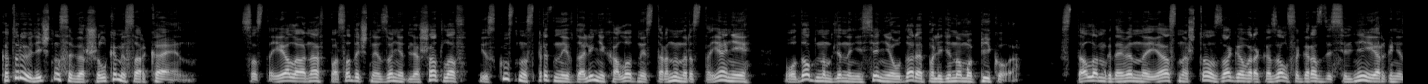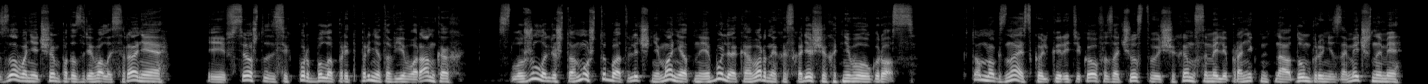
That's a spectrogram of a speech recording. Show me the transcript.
которую лично совершил комиссар Каин. Состояла она в посадочной зоне для шаттлов, искусно спрятанной в долине холодной стороны на расстоянии, удобном для нанесения удара по ледяному пику. Стало мгновенно ясно, что заговор оказался гораздо сильнее и организованнее, чем подозревалось ранее, и всё, что до сих пор было предпринято в его рамках, служило лишь тому, чтобы отвлечь внимание от наиболее коварных исходящих от него угроз. Кто мог знать, сколько еретиков и зачувствующих им сумели проникнуть на Адумбрию незамеченными,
